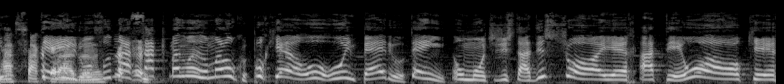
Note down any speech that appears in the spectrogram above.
massacrado, inteiro. né? Massacre, mas, mano, maluco, porque o, o Império tem um monte de Star Destroyer, AT Walker,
